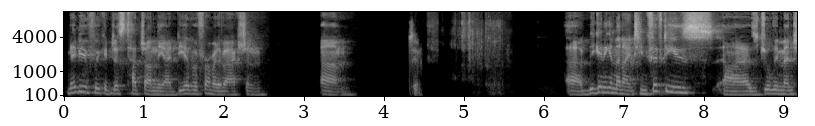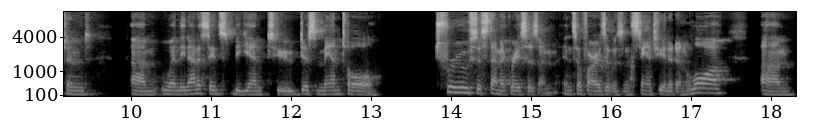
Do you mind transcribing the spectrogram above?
Maybe if we could just touch on the idea of affirmative action. Um, sí. uh, beginning in the 1950s, uh, as Julie mentioned, um, when the United States began to dismantle true systemic racism insofar as it was instantiated in law. Um,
